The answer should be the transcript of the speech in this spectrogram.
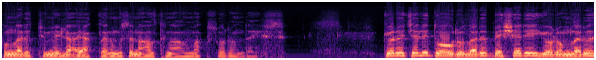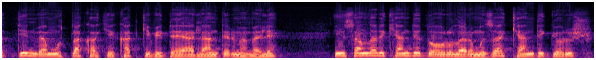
Bunları tümüyle ayaklarımızın altına almak zorundayız. Göreceli doğruları, beşeri yorumları din ve mutlak hakikat gibi değerlendirmemeli, insanları kendi doğrularımıza, kendi görüş,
